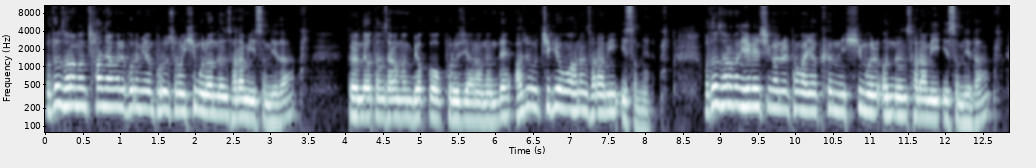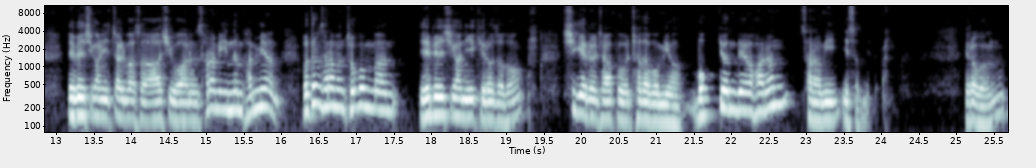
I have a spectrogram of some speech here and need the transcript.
어떤 사람은 찬양을 부르면 부를수록 힘을 얻는 사람이 있습니다. 그런데 어떤 사람은 몇 곡 부르지 않았는데 아주 지겨워하는 사람이 있습니다. 어떤 사람은 예배 시간을 통하여 큰 힘을 얻는 사람이 있습니다. 예배 시간이 짧아서 아쉬워하는 사람이 있는 반면 어떤 사람은 조금만 예배 시간이 길어져도 시계를 자꾸 쳐다보며 못 견뎌 하는 사람이 있습니다. 여러분,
